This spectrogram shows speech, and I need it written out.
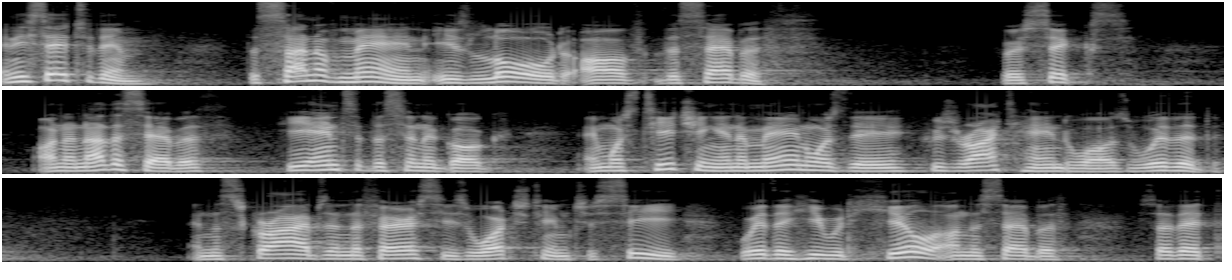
And he said to them, The Son of Man is Lord of the Sabbath. Verse 6 On another Sabbath, he entered the synagogue and was teaching, and a man was there whose right hand was withered. And the scribes and the Pharisees watched him to see whether he would heal on the Sabbath, so that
